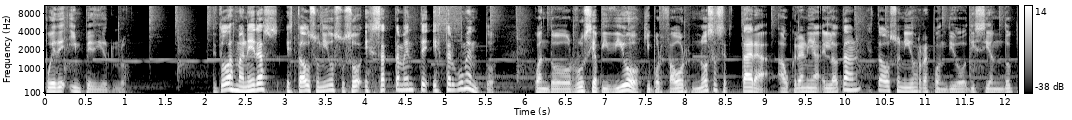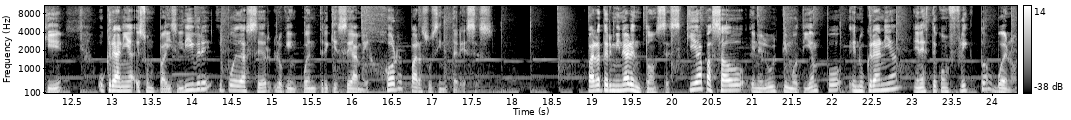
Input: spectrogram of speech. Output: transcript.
puede impedirlo. De todas maneras, Estados Unidos usó exactamente este argumento. Cuando Rusia pidió que por favor no se aceptara a Ucrania en la OTAN, Estados Unidos respondió diciendo que Ucrania es un país libre y puede hacer lo que encuentre que sea mejor para sus intereses. Para terminar entonces, ¿qué ha pasado en el último tiempo en Ucrania, en este conflicto? Bueno,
